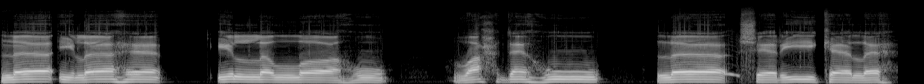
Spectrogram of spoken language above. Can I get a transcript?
La ilaha illallahu wahdahu la sharika lah.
